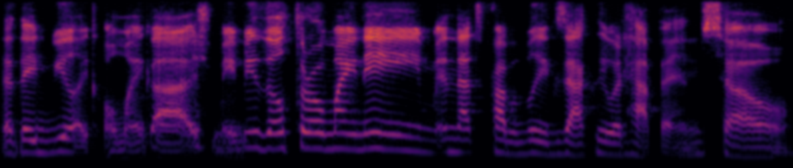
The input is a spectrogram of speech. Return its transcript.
that they'd be like oh my gosh maybe they'll throw my name and that's probably exactly what happened so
